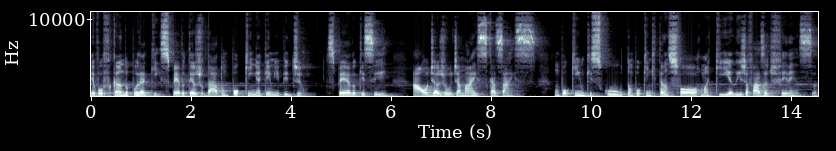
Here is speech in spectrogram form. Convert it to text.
Eu vou ficando por aqui. Espero ter ajudado um pouquinho a quem me pediu. Espero que esse áudio ajude a mais casais. Um pouquinho que escuta, um pouquinho que transforma aqui e ali já faz a diferença.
